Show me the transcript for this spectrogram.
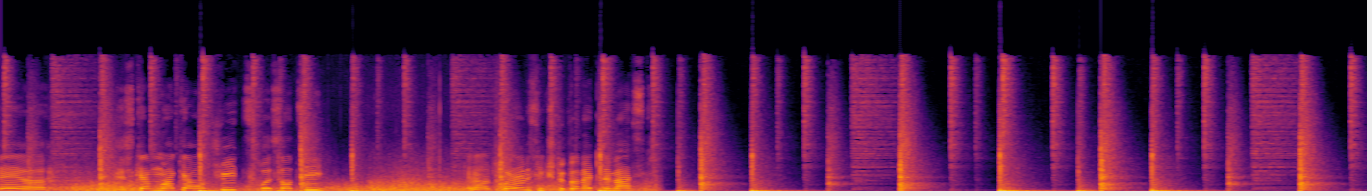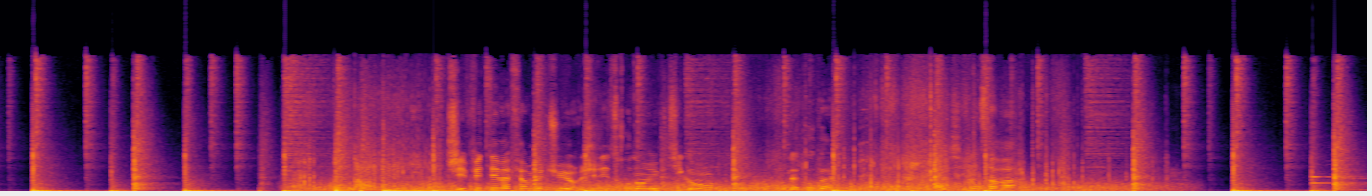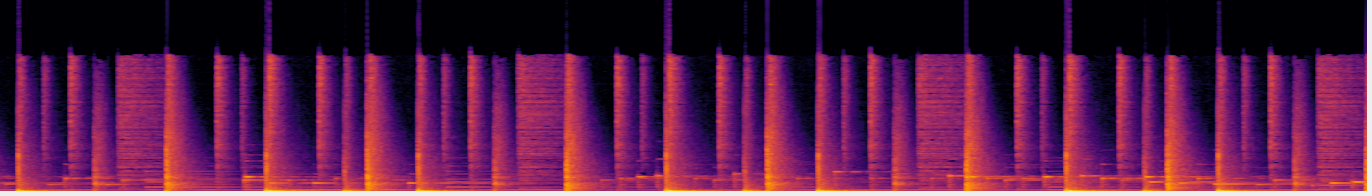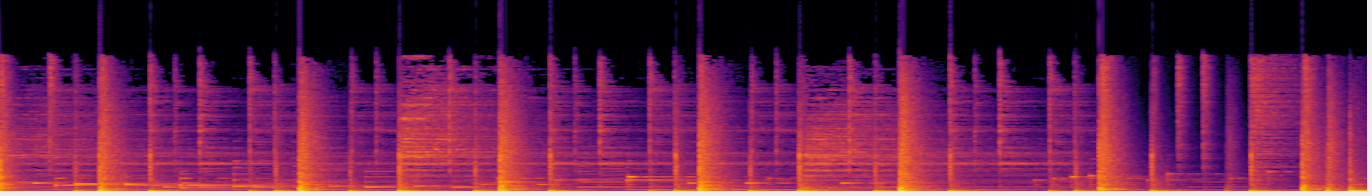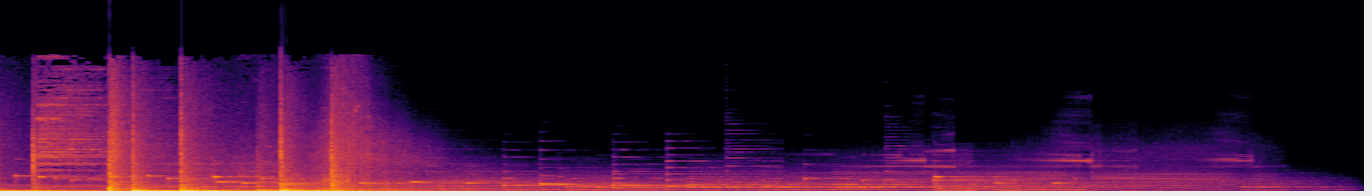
euh, jusqu'à moins 48 ressenti. Eh ben, le problème c'est que je peux pas mettre le masque. J'ai fêté ma fermeture, j'ai des trous dans mes petits gants, la totale. Sinon ça va.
